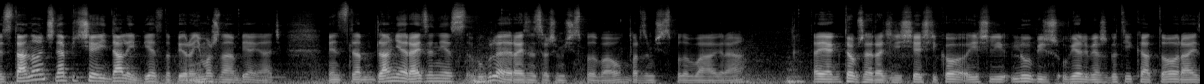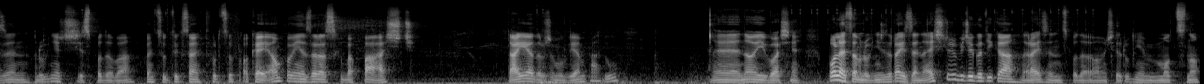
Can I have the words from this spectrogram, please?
e, stanąć, napić się i dalej biec dopiero, nie można biegać. Więc dla, dla mnie Ryzen jest, w ogóle Ryzen raczej mi się spodobał, bardzo mi się spodobała gra. Tak jak dobrze radziliście, jeśli, jeśli lubisz, uwielbiasz Gotika, to Ryzen również Ci się spodoba. W końcu tych samych twórców. Okej, on powinien zaraz chyba paść. Tak, ja dobrze mówiłem, padł. E, No i właśnie, polecam również Ryzena. Jeśli lubicie Gotika, Ryzen spodobał wam się równie mocno.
